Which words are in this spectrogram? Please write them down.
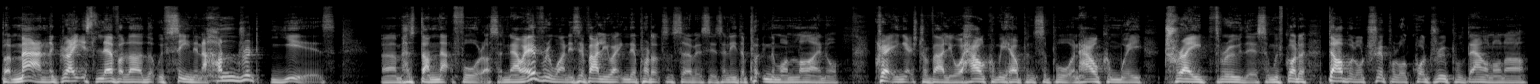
But man, the greatest leveler that we've seen in 100 years um, has done that for us. And now everyone is evaluating their products and services and either putting them online or creating extra value or how can we help and support and how can we trade through this. And we've got to double or triple or quadruple down on our,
